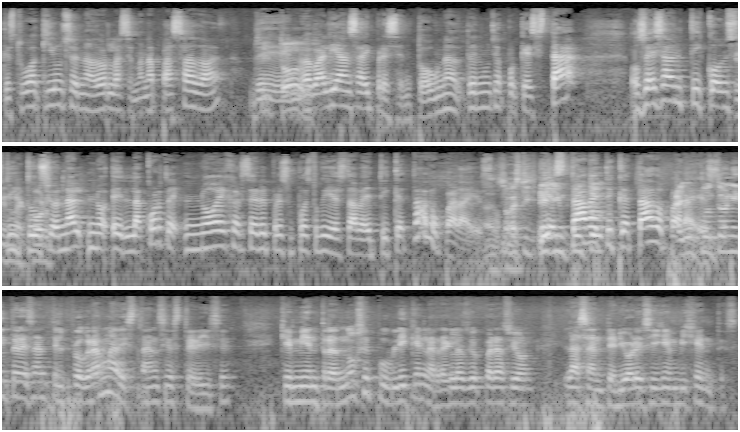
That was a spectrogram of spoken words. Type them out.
Que estuvo aquí un senador la semana pasada de Sí. Nueva Alianza y presentó una denuncia porque está. O sea, es anticonstitucional no, en la Corte no ejercer el presupuesto que ya estaba etiquetado para eso. No, es que y estaba punto- etiquetado para Hay un eso. punto bien interesante. El programa de estancias te dice que mientras no se publiquen las reglas de operación, las anteriores siguen vigentes.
